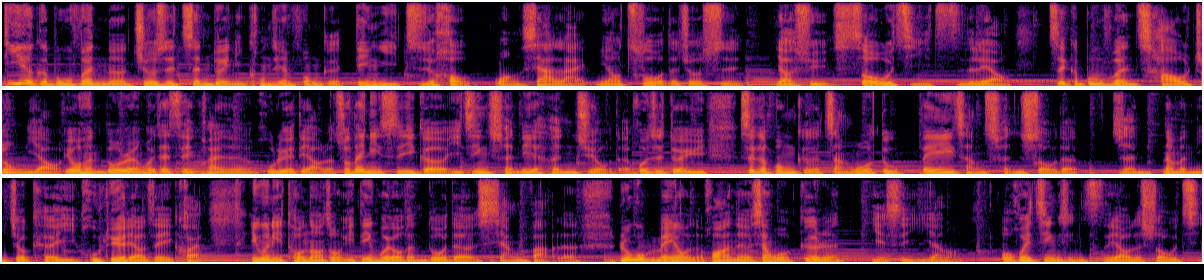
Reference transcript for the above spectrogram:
第二个部分呢，就是针对你空间风格定义之后，往下来你要做的就是要去搜集资料，这个部分超重要。有很多人会在这一块呢忽略掉了，除非你是一个已经陈列很久的，或者是对于这个风格掌握度非常成熟的人，那么你就可以忽略掉这一块，因为你头脑中一定会有很多的想法了。如果没有的话呢，像我个人也是一样，我会进行资料的收集。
